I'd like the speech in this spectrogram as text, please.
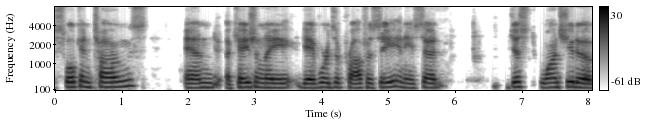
spoke in tongues and occasionally gave words of prophecy. And he said, just wants you to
